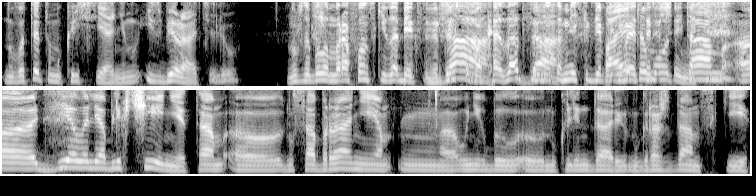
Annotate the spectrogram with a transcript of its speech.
ну, вот этому крестьянину, избирателю, Нужно было марафонский забег совершить, да, чтобы оказаться да. на том месте, где Поэтому принимается решение. там э, делали облегчение, там э, ну, собрание, э, у них был э, ну, календарь ну, гражданский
